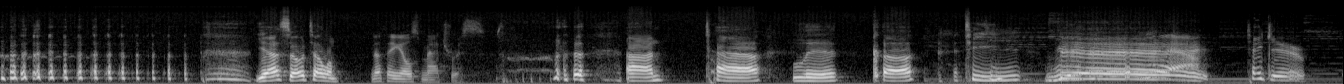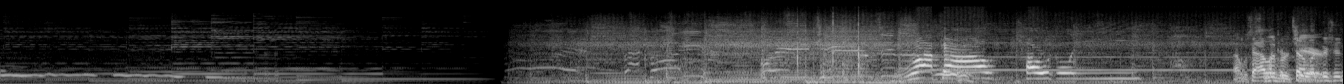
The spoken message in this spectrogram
Yeah, so tell them. Nothing else. Mattress. On Metallica TV. Yeah. Thank you. Rock out totally. That was Metallica Sliver Chair. television.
